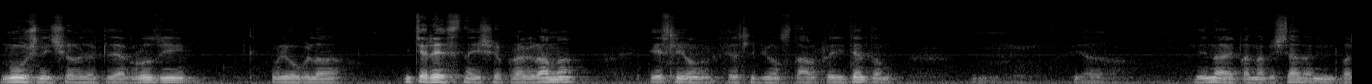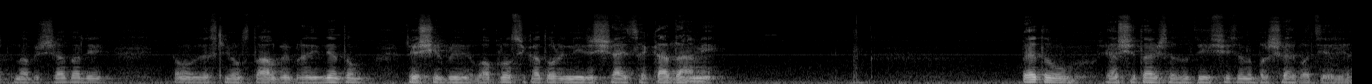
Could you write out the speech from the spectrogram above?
нужный человек для Грузии. У него была интересная еще программа. Если, он, если бы он стал президентом, я не знаю, понапечатали, напечатали, если он стал бы президентом, решил бы вопросы, которые не решаются годами. Поэтому я считаю, что это действительно большая потеря.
